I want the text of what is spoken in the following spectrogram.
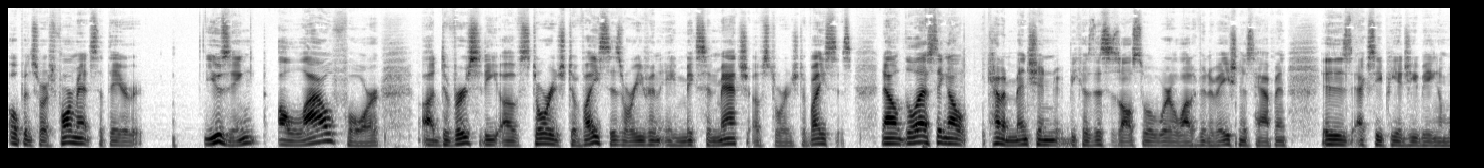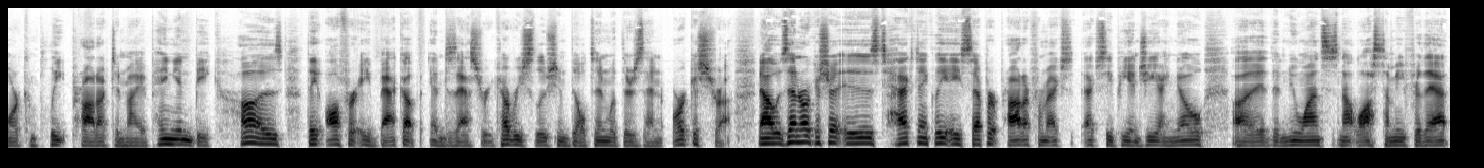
open source formats that they are using allow for a diversity of storage devices or even a mix and match of storage devices. Now, the last thing I'll kind of mention, because this is also where a lot of innovation has happened, is XCP-ng being a more complete product, in my opinion, because they offer a backup and disaster recovery solution built in with their Xen Orchestra. Now, Xen Orchestra is technically a separate product from X- XCP-ng. I know uh, the nuance is not lost on me for that.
